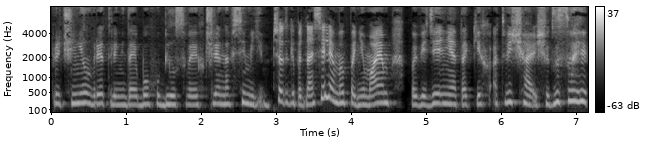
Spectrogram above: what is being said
причинил вред или, не дай бог, убил своих членов семьи. Все-таки под насилием мы понимаем понимаем поведение таких отвечающих за свои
